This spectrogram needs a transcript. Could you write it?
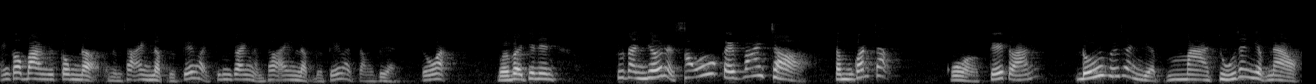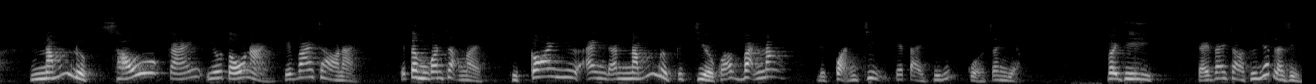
Anh có bao nhiêu công nợ, làm sao anh lập được kế hoạch kinh doanh, làm sao anh lập được kế hoạch dòng tiền, đúng không ạ? Bởi vậy cho nên chúng ta nhớ là sáu cái vai trò tầm quan trọng của kế toán đối với doanh nghiệp mà chủ doanh nghiệp nào nắm được sáu cái yếu tố này, cái vai trò này, cái tầm quan trọng này thì coi như anh đã nắm được cái chìa khóa vạn năng để quản trị cái tài chính của doanh nghiệp. Vậy thì cái vai trò thứ nhất là gì?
